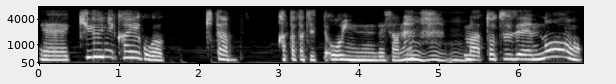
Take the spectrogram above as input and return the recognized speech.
えー、急に介護が来た方たちって多いんですよね。まあ突然の、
